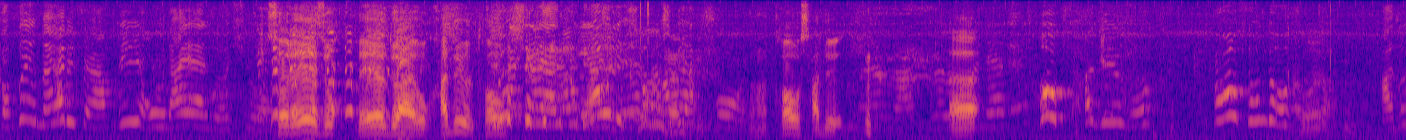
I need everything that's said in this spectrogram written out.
تقوي معرفة عقية ونعيز وشو سوريز وق ديال دعاء وق حدو يلتخوف يوخ شرع تقوي თხოვს ადვილ. აა თხოვს ადვილ. თხოვს უნდა ოშო. ანუ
